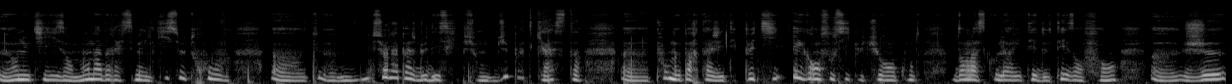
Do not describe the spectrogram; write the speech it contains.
euh, en utilisant mon adresse mail qui se trouve euh, euh, sur la page de description du podcast pour me partager tes petits et grands soucis que tu rencontres dans la scolarité de tes enfants. je,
